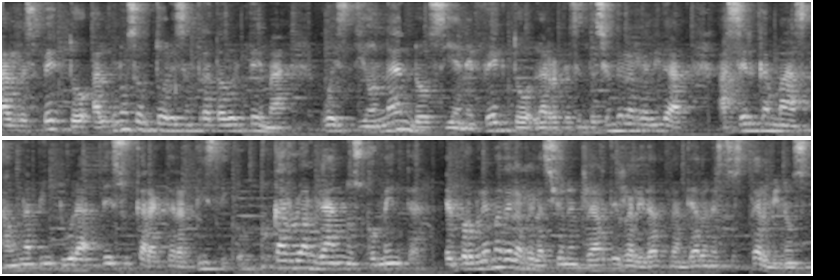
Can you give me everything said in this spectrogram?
Al respecto, algunos autores han tratado el tema cuestionando si en efecto la representación de la realidad acerca más a una pintura de su carácter artístico. Carlo Argan nos comenta, el problema de la relación entre arte y realidad planteado en estos términos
